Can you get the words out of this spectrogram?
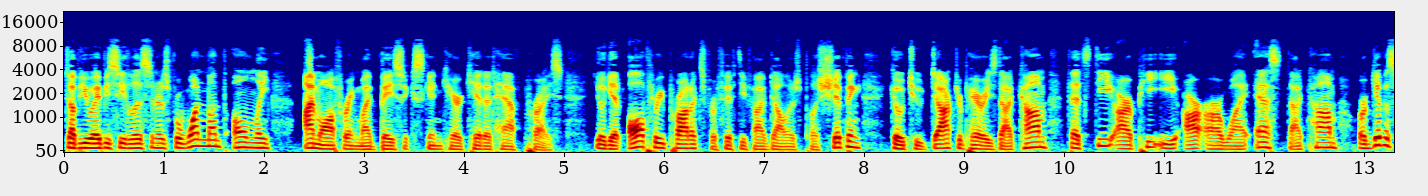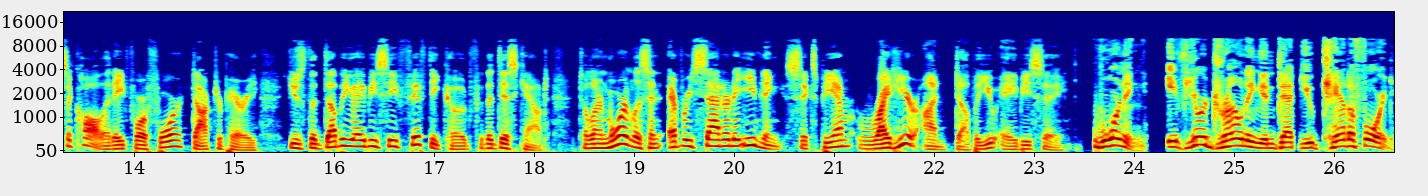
WABC listeners, for one month only, I'm offering my basic skincare kit at half price. You'll get all three products for $55 plus shipping. Go to drperrys.com. That's D R P E R R Y S.com or give us a call at 844 Dr. Perry. Use the WABC 50 code for the discount. To learn more, listen every Saturday evening, 6 p.m., right here on WABC. Warning. If you're drowning in debt you can't afford,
